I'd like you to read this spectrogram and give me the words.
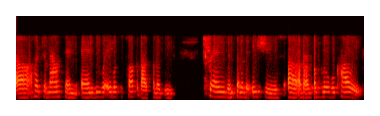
uh, Hunter Mountain, and we were able to talk about some of these trends and some of the issues uh, of our of global colleagues.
